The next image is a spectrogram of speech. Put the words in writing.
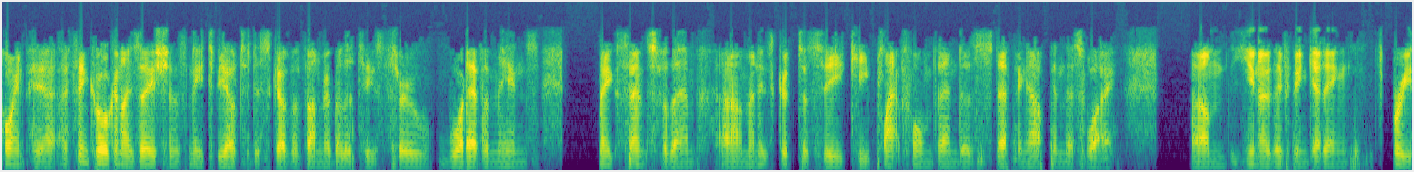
point here. I think organizations need to be able to discover vulnerabilities through whatever means makes sense for them, um, and it's good to see key platform vendors stepping up in this way. Um, you know, they've been getting free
